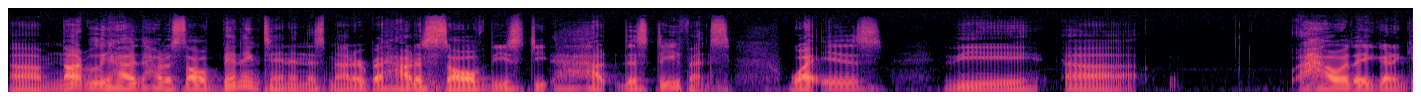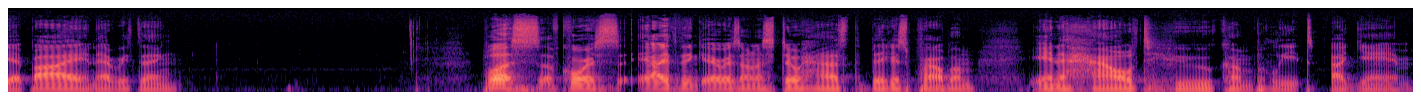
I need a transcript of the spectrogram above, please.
um, not really how, how to solve Binnington in this matter, but how to solve these de- how, this defense. What is the uh, how are they going to get by and everything. Plus, of course, I think Arizona still has the biggest problem in how to complete a game.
